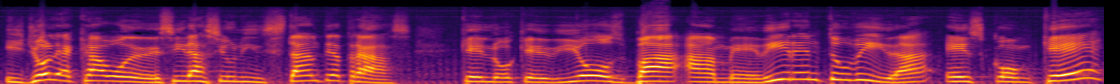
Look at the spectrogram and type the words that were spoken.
Y yo le acabo de decir hace un instante atrás que lo que Dios va a medir en tu vida es con qué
